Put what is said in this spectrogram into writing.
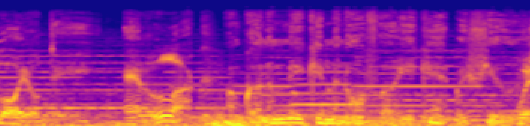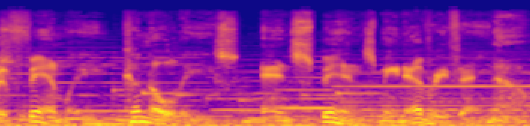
loyalty, and luck. I'm going to make him an offer he can't refuse. With family, cannolis, and spins mean everything. Now,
